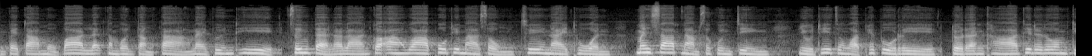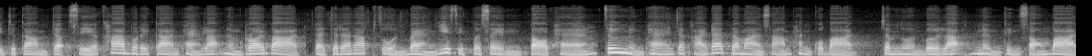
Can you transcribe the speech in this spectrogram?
นไปตามหมู่บ้านและตำบลต่างๆ ในพื้นที่ ซึ่งแต่ละร้านก็อ้างว่าผู้ที่มาส่งชื่อนายทวน ไม่ทราบนามสกุลจริง อยู่ที่จังหวัดเพชรบุรี โดยร้านค้าที่ได้ร่วมกิจกรรมจะเสียค่าบริการแผงละ 100 บาท แต่จะได้รับส่วนแบ่ง 20%ต่อแผง ซึ่ง 1 แผงจะขายได้ประมาณ 3,000 กว่าบาทจำนวนเบอร์ละ 1-2 บาท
